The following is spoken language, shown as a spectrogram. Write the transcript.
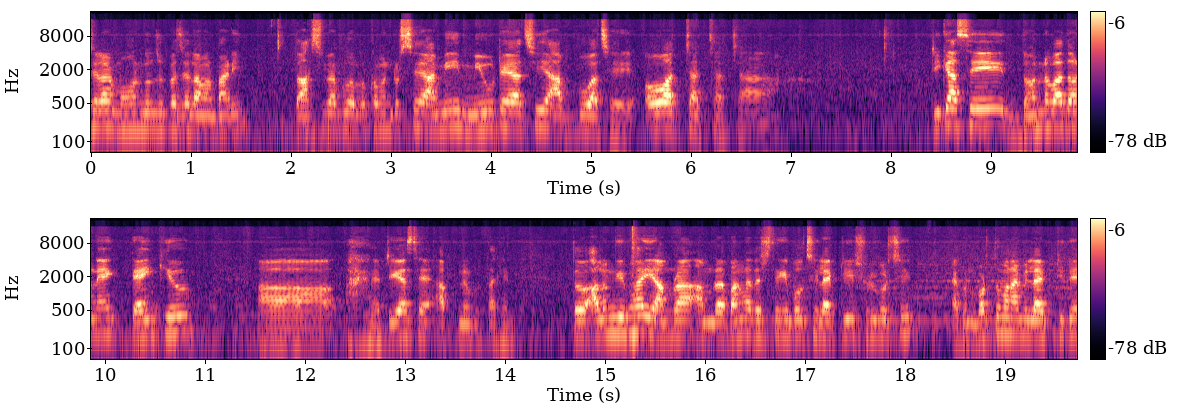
জেলার মোহনগঞ্জ উপজেলা আমার বাড়ি। তো আসিফ আবার কমেন্ট করছে, আমি মিউটে আছি, আব্বু আছে। ও আচ্ছা আচ্ছা আচ্ছা। ঠিক আছে, ধন্যবাদ অনেক থ্যাংক ইউ ঠিক আছে, আপনি থাকেন। তো আলমগীর ভাই, আমরা আমরা বাংলাদেশ থেকে বলছি লাইভটি শুরু করছি। এখন বর্তমানে আমি লাইভটিতে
